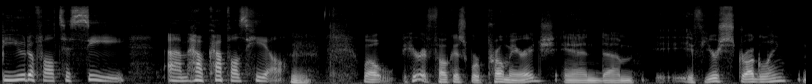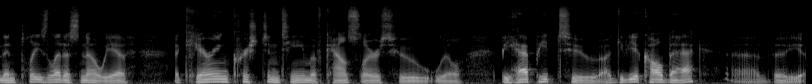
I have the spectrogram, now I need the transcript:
beautiful to see um, how couples heal. Mm. Well, here at Focus, we're pro marriage. And um, if you're struggling, then please let us know. We have a caring Christian team of counselors who will be happy to uh, give you a call back. Uh, the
